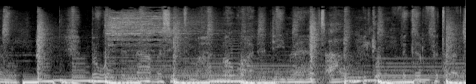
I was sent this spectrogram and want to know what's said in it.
ስሚ በወንድና በሴት መሃል መዋደድ ይመጣል። ግን ፍቅር ፍጥረቱ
